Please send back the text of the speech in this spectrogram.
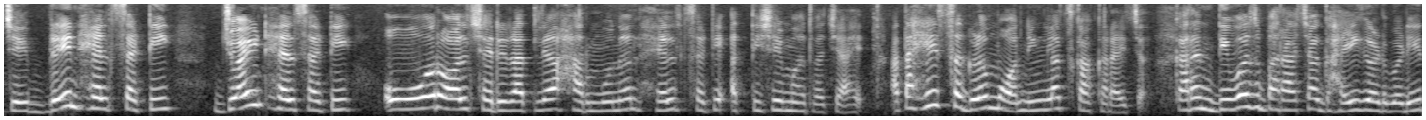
जे ब्रेन हेल्थसाठी जॉईंट हेल्थसाठी ओव्हरऑल शरीरातल्या हार्मोनल हेल्थसाठी अतिशय महत्त्वाचे आहे. आता हे सगळं मॉर्निंगलाच का करायचं? कारण दिवसभराच्या घाई गडबडीत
